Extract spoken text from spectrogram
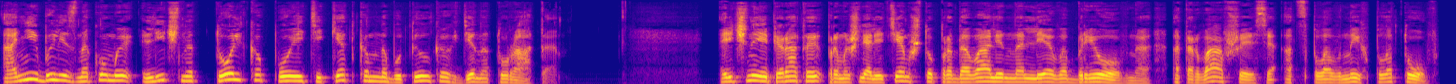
они были знакомы лично только по этикеткам на бутылках денатурата. Речные пираты промышляли тем, что продавали налево бревна, оторвавшиеся от сплавных плотов,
